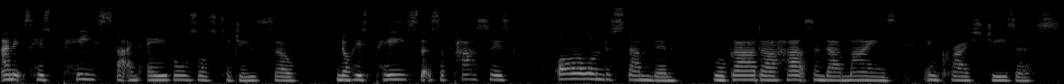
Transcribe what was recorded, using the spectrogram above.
And it's His peace that enables us to do so. You know, His peace that surpasses all understanding will guard our hearts and our minds in Christ Jesus.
